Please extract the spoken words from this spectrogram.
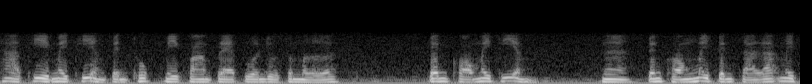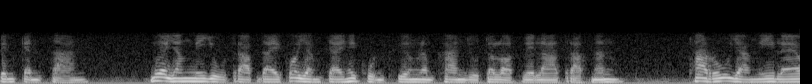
ชาติที่ไม่เที่ยงเป็นทุกข์มีความแปรปรวนอยู่เสมอ เป็นของไม่เที่ยงนะเป็นของไม่เป็นสาระไม่เป็นแก่นสาร เมื่อยังมีอยู่ตราบใดก็ยังใจให้ขุนเคืองรำคาญอยู่ตลอดเวลาตราบนั้น ถ้ารู้อย่างนี้แล้ว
